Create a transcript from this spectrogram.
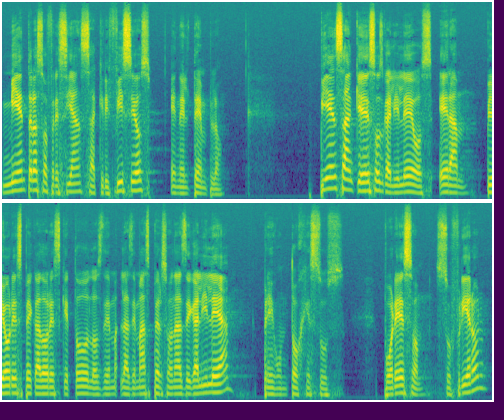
mientras ofrecían sacrificios en el templo. ¿Piensan que esos galileos eran peores pecadores que todas las demás personas de Galilea? Preguntó Jesús. ¿Por eso sufrieron?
